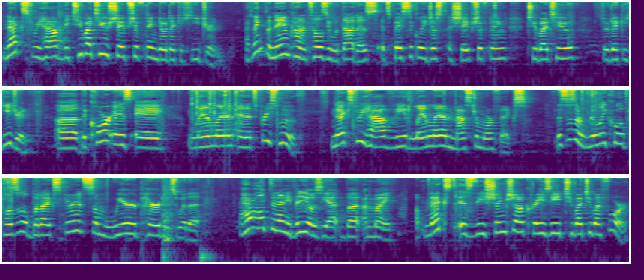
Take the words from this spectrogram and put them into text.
Next, we have the 2x2 shape-shifting dodecahedron. I think the name kind of tells you what that is. It's basically just a shape-shifting 2x2 dodecahedron. Uh, the core is a Lanlan, and it's pretty smooth. Next, we have the Lanlan Master Mastermorphix. This is a really cool puzzle, but I experienced some weird parities with it. I haven't looked at any videos yet, but I might. Up next is the ShengShou Crazy 2x2x4.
